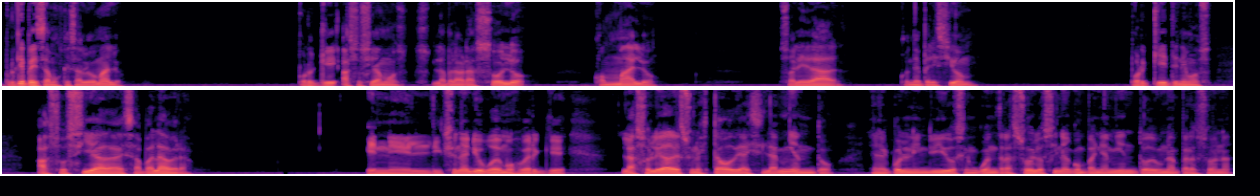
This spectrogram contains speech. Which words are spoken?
¿Por qué pensamos que es algo malo? ¿Por qué asociamos la palabra solo con malo, soledad, con depresión? ¿Por qué tenemos asociada esa palabra? En el diccionario podemos ver que la soledad es un estado de aislamiento en el cual un individuo se encuentra solo sin acompañamiento de una persona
